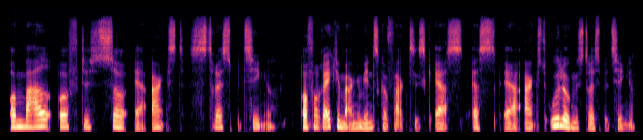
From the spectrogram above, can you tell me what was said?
Og meget ofte så er angst stressbetinget. Og for rigtig mange mennesker faktisk er, er, er angst udelukkende stressbetinget.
